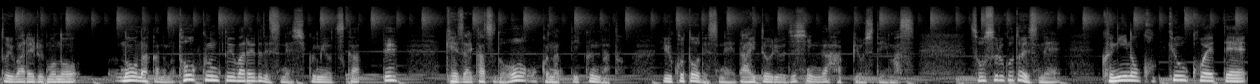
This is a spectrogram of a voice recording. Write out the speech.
と言われるものの中でもトークンと言われるですね仕組みを使って経済活動を行っていくんだということをですね大統領自身が発表しています。そうすることですね国の国境を越えて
